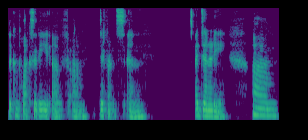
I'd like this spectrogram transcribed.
the complexity of um, difference and identity? Um,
